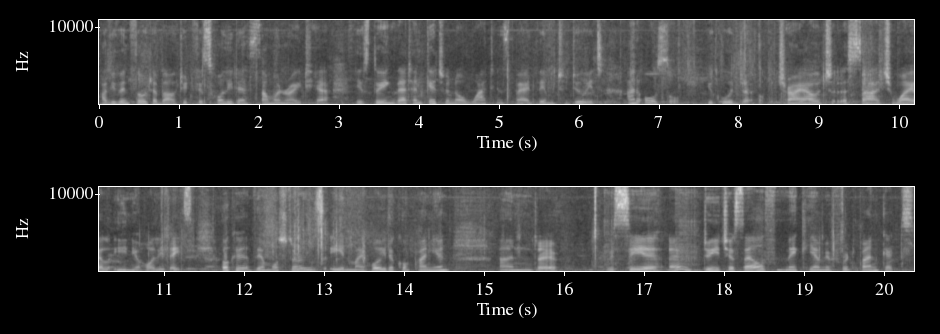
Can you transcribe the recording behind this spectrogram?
I've even thought about it this holiday. Someone right here is doing that and get to know what inspired them to do it. And also, you could try out a search while in your holidays. Okay, there are more stories in my holiday companion, and uh, we see uh, oh, do it yourself, make yummy fruit pancakes.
